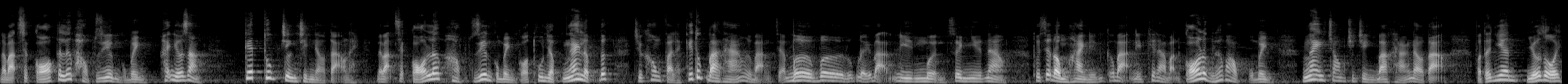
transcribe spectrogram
là bạn sẽ có cái lớp học riêng của mình. Hãy nhớ rằng kết thúc chương trình đào tạo này là bạn sẽ có lớp học riêng của mình, có thu nhập ngay lập tức, chứ không phải là kết thúc 3 tháng rồi bạn sẽ bơ vơ lúc đấy bạn đi mượn sinh như thế nào. Tôi sẽ đồng hành đến các bạn đến khi nào bạn có được lớp học của mình ngay trong chương trình 3 tháng đào tạo. Và tất nhiên, nhớ rồi,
